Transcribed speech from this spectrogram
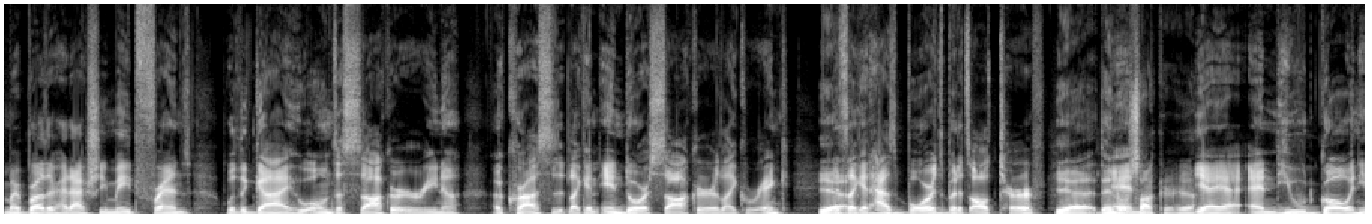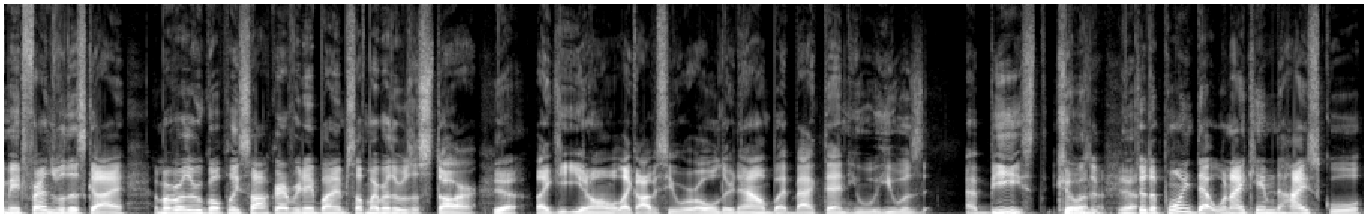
My brother had actually made friends with a guy who owns a soccer arena across like an indoor soccer like rink. Yeah. It's like it has boards, but it's all turf. Yeah, they know And- soccer. Yeah. Yeah, yeah. And he would go and he made friends with this guy. And my brother would go play soccer every day by himself. My brother was a star. Yeah. Like you know, like obviously we're older now, but back then he he was a beast. Killing a- it, yeah. To the point that when I came to high school,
